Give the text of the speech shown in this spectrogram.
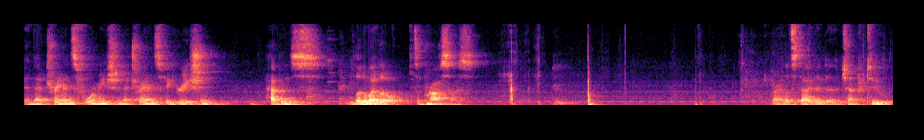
and that transformation, that transfiguration happens little by little. It's a process. All right, let's dive into chapter 2.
